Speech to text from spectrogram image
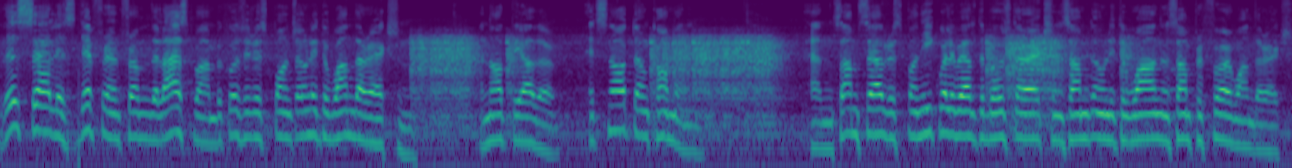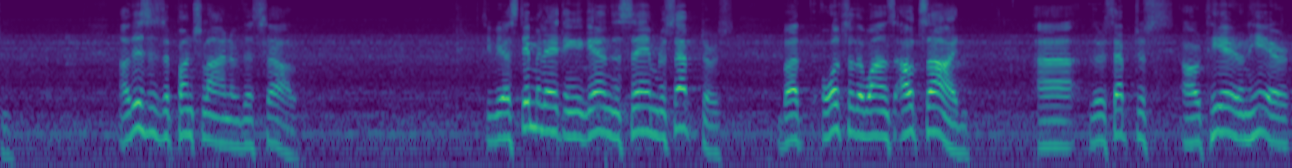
This cell is different from the last one because it responds only to one direction and not the other. It's not uncommon. And some cells respond equally well to both directions, some only to one, and some prefer one direction. Now, this is the punchline of this cell. See, we are stimulating again the same receptors, but also the ones outside. Uh, the receptors out here and here,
